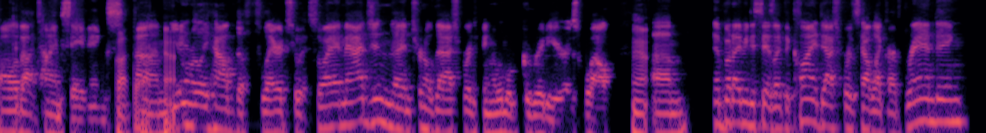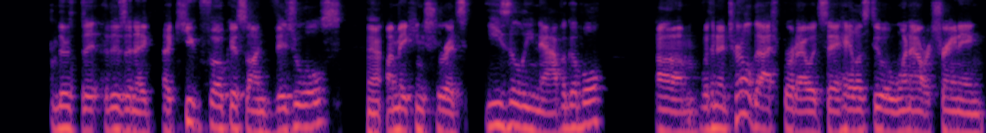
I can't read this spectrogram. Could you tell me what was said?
all about time savings. That, Um, yeah. You don't really have the flair to it. So I imagine the internal dashboards being a little grittier as well. Yeah. Um, and but I mean to say is like the client dashboards have like our branding. There's a, there's an a, acute focus on visuals, Yeah. on making sure it's easily navigable. Um, with an internal dashboard, I would say, hey, let's do a one hour training,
